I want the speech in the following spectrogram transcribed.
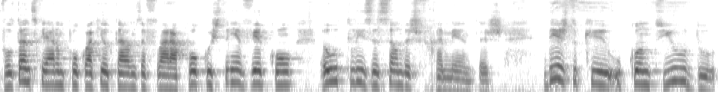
voltando, se calhar, um pouco àquilo que estávamos a falar há pouco, isto tem a ver com a utilização das ferramentas. Desde que o conteúdo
